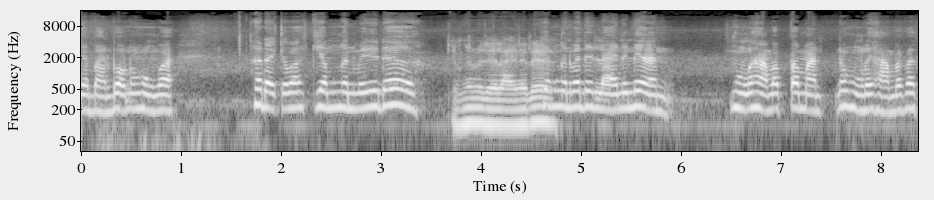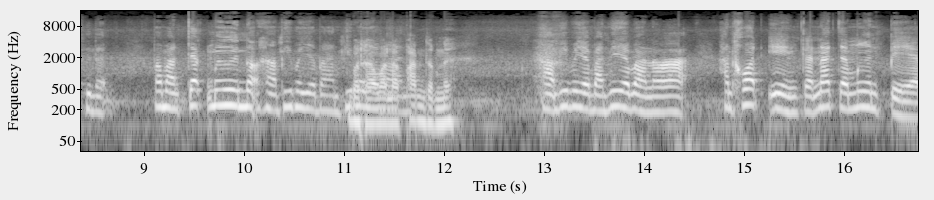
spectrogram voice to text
ยาบาลบอกน้องหงว่าถ้าใดก็ว่าเกียมเงินไว้เด้อเก็บเงินไว้หลายๆนะเด้อเกียมเงินไว้ได้หลายแน่ๆอันหงเลยถามว่าประมาณน้องหงเลยถามว่าว่าสิแหละ ประมาณจักหมื่นเนาะถามพี่พยาบาลพี่บ่พถามยาว่าละบาลพันจำเด้ถามพี่พยาบาลพี่พยาบาลแล้วว่าคันคลอดเองก็น่าจะหมื่นแปด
